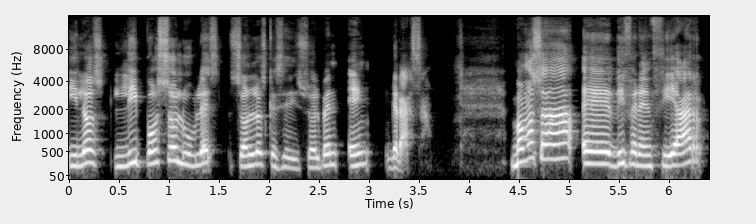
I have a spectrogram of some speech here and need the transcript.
y los liposolubles son los que se disuelven en grasa. Vamos a eh, diferenciar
